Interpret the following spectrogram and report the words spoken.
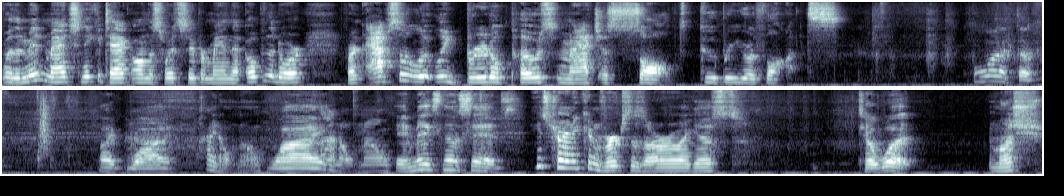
with a mid-match sneak attack on the Swiss Superman that opened the door for an absolutely brutal post-match assault. Cooper, your thoughts? What the? Like, why? I don't know. Why? I don't know. It makes no sense. He's trying to convert Cesaro, I guess. To what? Mush,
